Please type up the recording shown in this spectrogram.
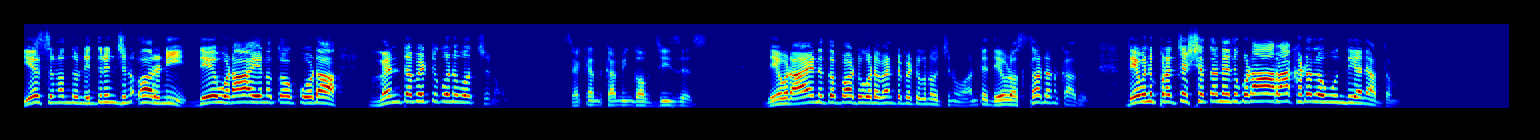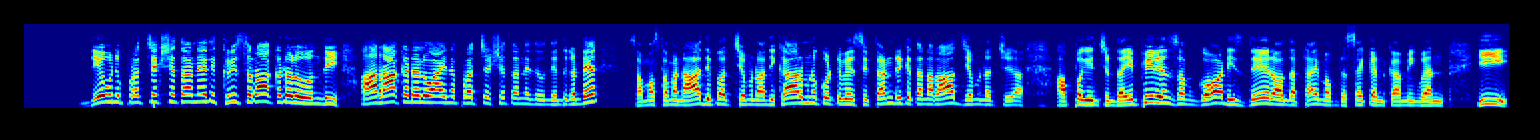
యేసునందు నిద్రించిన వారిని దేవుడు ఆయనతో కూడా వెంటబెట్టుకొని వచ్చును. Second coming of Jesus. దేవుడు ఆయనతో పాటు కూడా వెంట పెట్టుకుని వచ్చును. అంటే దేవుడు వస్తాడని కాదు. దేవుని ప్రత్యక్షత అనేది కూడా ఆ రాకడలో ఉంది అని అర్థము. దేవుని ప్రత్యక్షత అనేది క్రీస్తు రాకడలో ఉంది. ఆ రాకడలో ఆయన ప్రత్యక్షత అనేది ఉంది. ఎందుకంటే సమస్తమైన ఆధిపత్యమును అధికారమును కొట్టివేసి తండ్రికి తన రాజ్యమును అప్పగించిన the appearance of God is there on the time of the second coming when he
